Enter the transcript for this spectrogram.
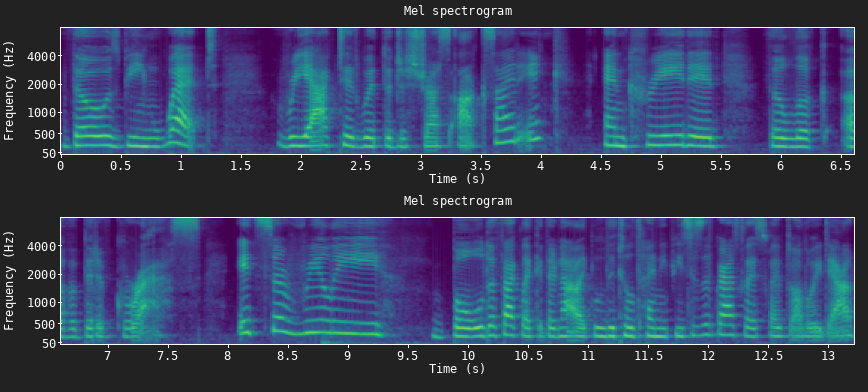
those being wet, reacted with the Distress Oxide ink and created the look of a bit of grass. It's a really bold effect, like they're not like little tiny pieces of grass because I swiped all the way down,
